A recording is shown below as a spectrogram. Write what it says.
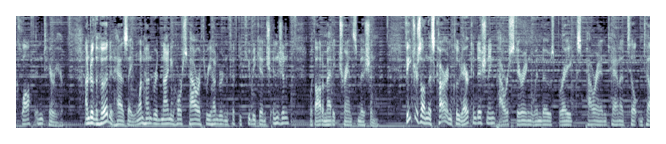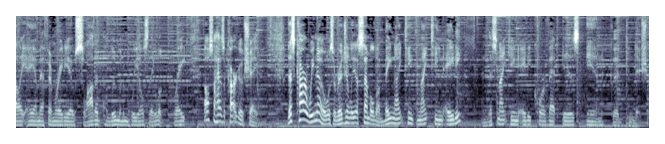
cloth interior. Under the hood, it has a 190 horsepower, 350 cubic inch engine with automatic transmission. Features on this car include air conditioning, power steering, windows, brakes, power antenna, tilt and tele, AM FM radio, slotted aluminum wheels. They look great. It also has a cargo shade. This car we know was originally assembled on May 19, 1980, and this 1980 Corvette is in good condition.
